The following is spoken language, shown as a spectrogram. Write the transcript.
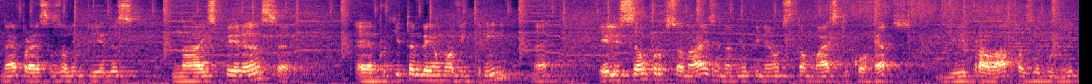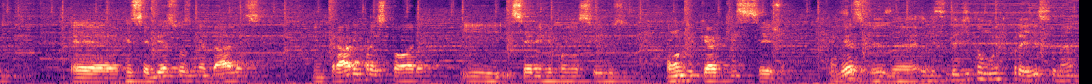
né, para essas Olimpíadas na esperança, é, porque também é uma vitrine, né? Eles são profissionais e, na minha opinião, estão mais que corretos de ir para lá fazer bonito, é, receber as suas medalhas, entrarem para a história e, e, serem reconhecidos onde quer que sejam. Beleza? Com certeza. É, eles se dedicam muito para isso, né?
